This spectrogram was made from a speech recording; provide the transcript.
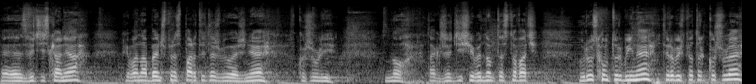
e, z wyciskania. Chyba na bench press party też byłeś, nie? W koszuli. No, także dzisiaj będą testować ruską turbinę. Ty robisz Piotrek koszulę?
